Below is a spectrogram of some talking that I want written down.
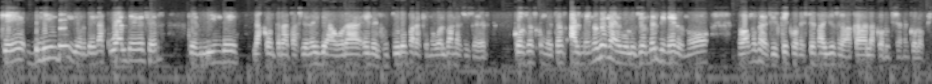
que blinde y ordena cuál debe ser, que blinde las contrataciones de ahora en el futuro para que no vuelvan a suceder cosas como estas, al menos en la devolución del dinero. No, no vamos a decir que con este fallo se va a acabar la corrupción en Colombia.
